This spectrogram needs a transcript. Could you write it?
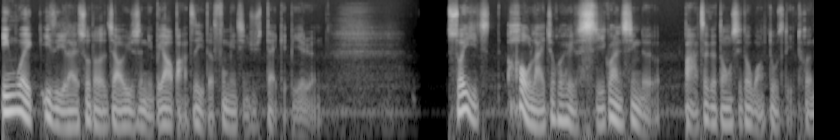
因为一直以来受到的教育是你不要把自己的负面情绪带给别人，所以后来就会习惯性的把这个东西都往肚子里吞，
